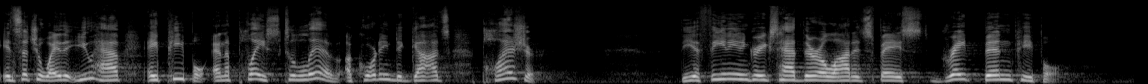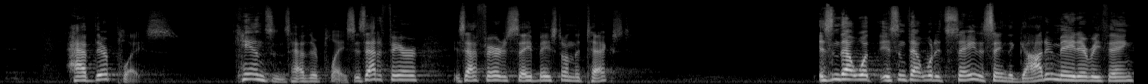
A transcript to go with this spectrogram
in such a way that you have a people and a place to live according to God's pleasure. The Athenian Greeks had their allotted space. Great Bend people have their place. Kansans have their place. Is that fair? Is that fair to say based on the text? Isn't that what, isn't that what it's saying? It's saying the God who made everything,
